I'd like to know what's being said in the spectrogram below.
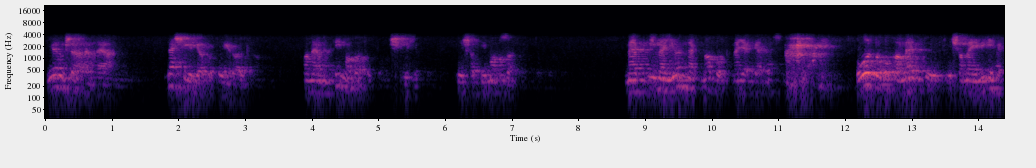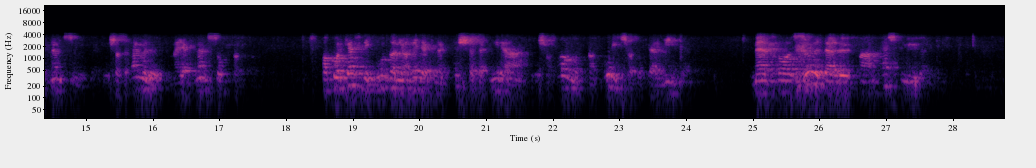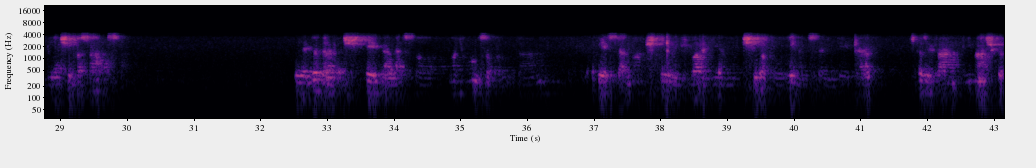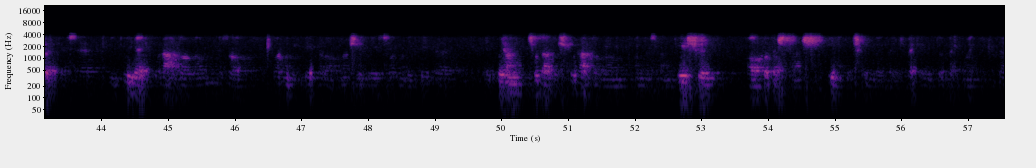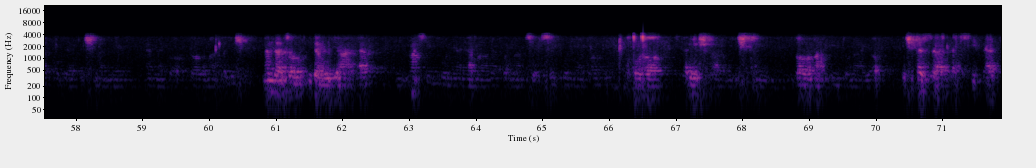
Jeruzsálem leányom, ne sírjatok én rajtam, hanem ti magatokon sírjatok, és a ti magzatokon. Mert ime jönnek napok, melyeken lesznek. Boldogok a meddők, és amely méhek nem szültek, és az emlők, melyek nem szoktak akkor kezdik mondani a hegyeknek, essetek mire át, és a falmoknak borítsatok el minket. Mert ha a zöldellő fán ezt művelik, mi esik a száraz hogy egy döbbenetes tétel lesz a nagy hangzavar után, egészen más tónusban egy ilyen sirató énekszerű tétel, és ezután imás következhet, mint újra egy korábban olyan csodálatos forrátalom, ami aztán később a protestáns énekes könyvekbe is bekerült, többek majd el fogják ismerni ennek a dallamát is. Mendelssohn ugyanúgy jár el, mint nagy szimfóniájában, a reformációs szimfóniában, ahol a erős három Isten dallamát intonálja, és ezzel tesz hitet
